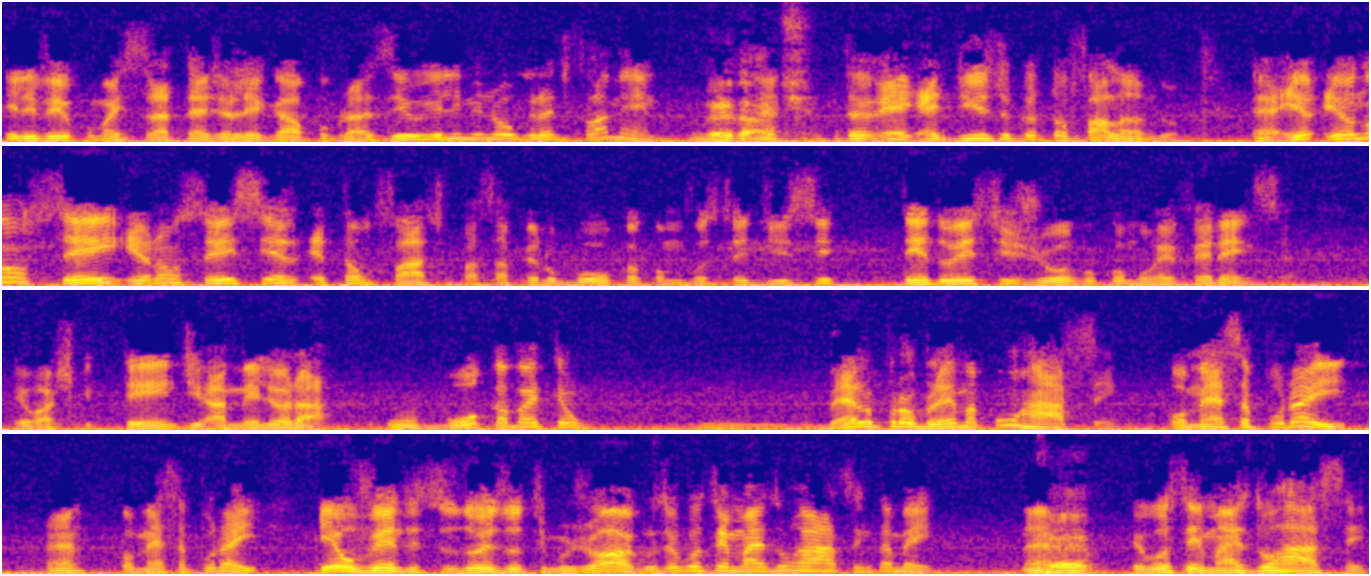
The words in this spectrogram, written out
ele veio com uma estratégia legal para o Brasil e eliminou o grande Flamengo. Verdade. Né? Então é, é, disso que eu estou falando. É, eu, eu não sei, eu não sei se é, é, tão fácil passar pelo Boca como você disse, tendo esse jogo como referência. Eu acho que tende a melhorar. O Boca vai ter um um belo problema com o Racing. Começa por aí, né? Começa por aí. Eu vendo esses dois últimos jogos, eu gostei mais do Racing também, né? É. Eu gostei mais do Racing.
